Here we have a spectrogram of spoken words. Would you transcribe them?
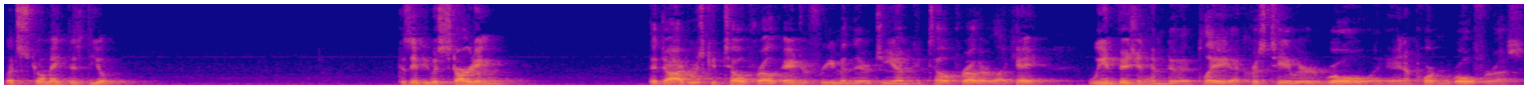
let's go make this deal. Because if he was starting, the Dodgers could tell Preller, Andrew Friedman, their GM, could tell Preller, like, hey, we envision him to play a Chris Taylor role, an important role for us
